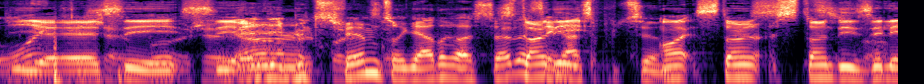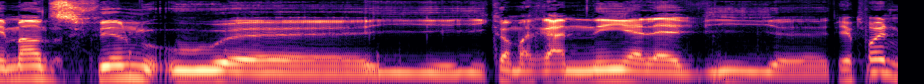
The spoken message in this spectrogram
puis ouais, euh, c'est Le un, début du film, tu regarderas ça, C'est des- Rasputin. ouais, c'est un, c'est un des éléments du film où euh, il, il est comme ramené à la vie. euh, Il y a pas le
